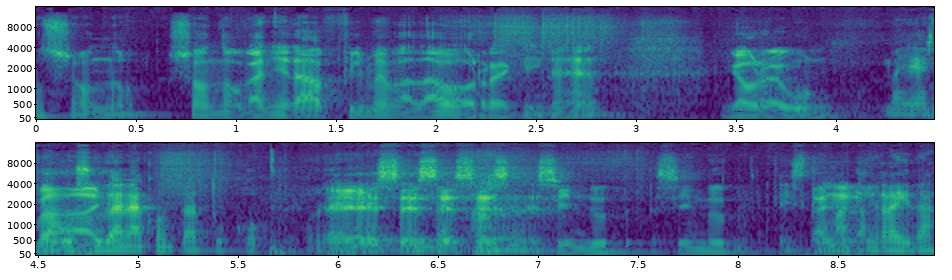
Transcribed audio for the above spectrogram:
Oso ondo, oso ondo. Gainera filme badago horrekin, eh? Gaur egun. Baina ez dugu Bai. zudana kontatuko. orain Ez, ez, ez, ez, Ah. ezin dut, ezin dut. Ez que gainera. makigai da.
